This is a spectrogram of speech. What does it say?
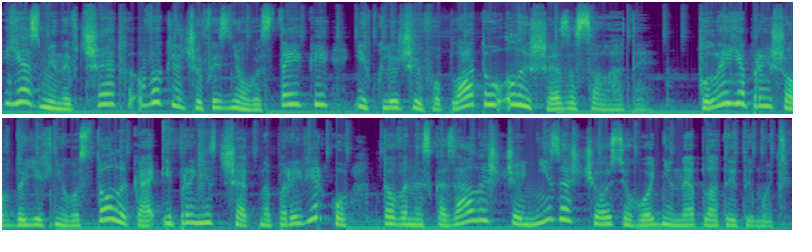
Я змінив чек, виключив із нього стейки і включив оплату лише за салати. Коли я прийшов до їхнього столика і приніс чек на перевірку, то вони сказали, що ні за що сьогодні не платитимуть.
